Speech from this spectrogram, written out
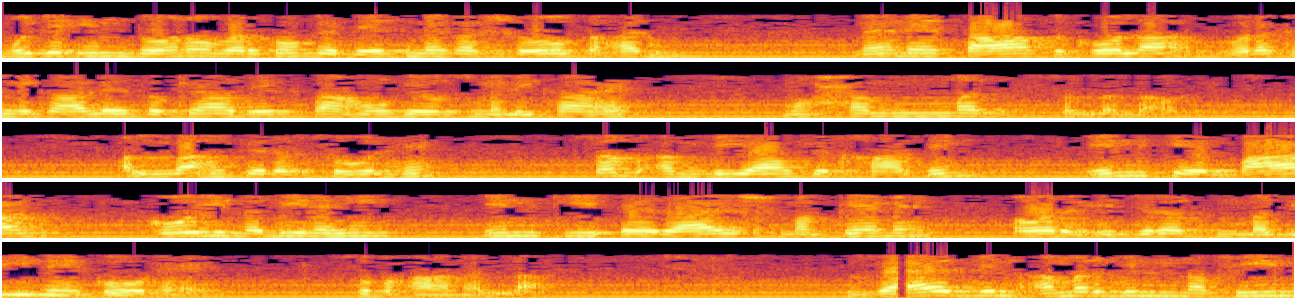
مجھے ان دونوں ورقوں کے دیکھنے کا شوق، حد۔ میں نے تاخ کھولا، ورق نکالے تو کیا دیکھتا ہوں کہ اس میں لکھا ہے، محمد صلی اللہ علیہ وسلم۔ اللہ کے رسول ہیں، سب انبیاء کے خاتم۔ ان کے بعد کوئی نبی نہیں۔ ان کی پیدائش مکے میں اور ہجرت مدینے کو ہے۔ سبحان اللہ زید بن امر بن نفیل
